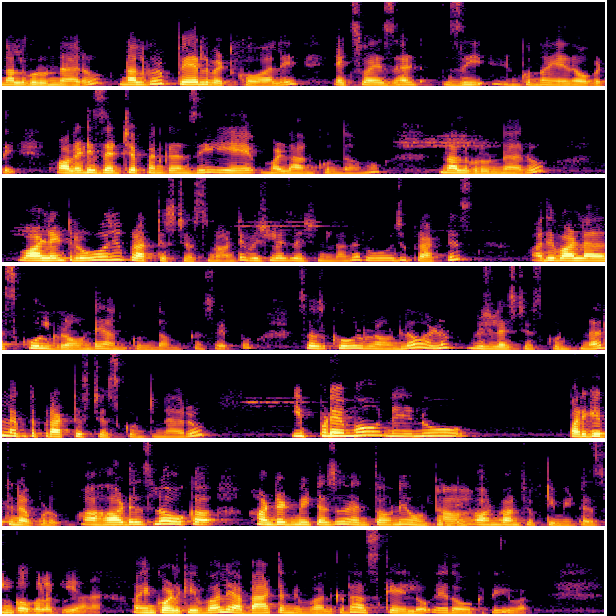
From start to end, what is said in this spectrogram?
నలుగురు ఉన్నారు నలుగురు పేర్లు పెట్టుకోవాలి. ఎక్స్ వై జెడ్ జీ అనుకుందాం ఏదో ఒకటి. ఆల్రెడీ జెడ్ చెప్పాను కదా జీ ఏ మళ్ళీ అనుకుందాము. నలుగురు ఉన్నారు వాళ్ళేంటి రోజు ప్రాక్టీస్ చేస్తున్నాం. అంటే విజువలైజేషన్ లాగా రోజు ప్రాక్టీస్. అది వాళ్ళ స్కూల్ గ్రౌండే అనుకుందాం కాసేపు. సో స్కూల్ గ్రౌండ్లో వాళ్ళు విజువలైజ్ చేసుకుంటున్నారు లేకపోతే ప్రాక్టీస్ చేసుకుంటున్నారు. ఇప్పుడేమో నేను పరిగెత్తినప్పుడు ఆ హర్డిల్స్లో ఒక హండ్రెడ్ మీటర్స్ ఎంతోనే ఉంటుంది. వన్ వన్ ఫిఫ్టీ మీటర్స్ ఇంకొకరికి ఇంకోళ్ళకి ఇవ్వాలి ఆ బ్యాటన్ ఇవ్వాలి కదా ఆ స్కేల్ ఏదో ఒకటి ఇవ్వాలి.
